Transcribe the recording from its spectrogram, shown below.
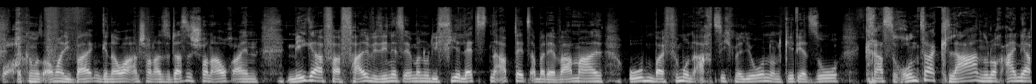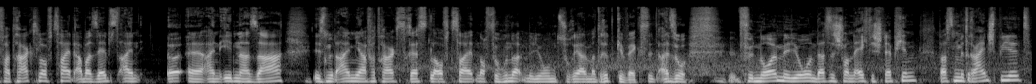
Boah. Da können wir uns auch mal die Balken genauer anschauen. Also das ist schon auch ein mega Verfall. Wir sehen jetzt ja immer nur die vier letzten Updates, aber der war mal oben bei 85 Millionen und geht jetzt so krass runter. Klar, nur noch ein Jahr Vertragslaufzeit, aber selbst ein äh, ein Eden Hazard ist mit einem Jahr Vertragsrestlaufzeit noch für 100 Millionen zu Real Madrid gewechselt. Also für 9 Millionen, das ist schon ein echtes Schnäppchen. Was mit reinspielt,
